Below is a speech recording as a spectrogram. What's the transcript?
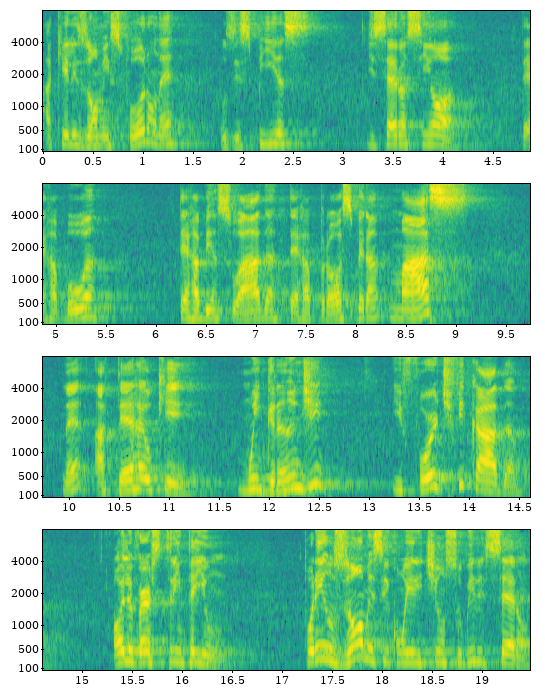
aqueles homens foram, né? Os espias disseram assim, ó, terra boa, terra abençoada, terra próspera, mas, né? A terra é o que? Muito grande e fortificada. Olha o verso 31. Porém, os homens que com ele tinham subido disseram:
